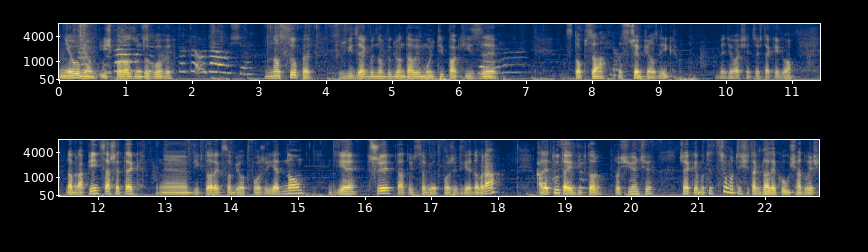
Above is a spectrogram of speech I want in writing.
nie umią iść po rozum do głowy. Tata udało się. No super. Już widzę jak będą wyglądały multipaki z Stopsa z Champions League. Będzie właśnie coś takiego. Dobra, 5 saszetek. E, Wiktorek sobie otworzy jedną, dwie, trzy. Tatuś sobie otworzy dwie, dobra? Ale tutaj, Wiktor, prosiłem Cię... Czekaj, bo ty, czemu Ty się tak daleko usiadłeś?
